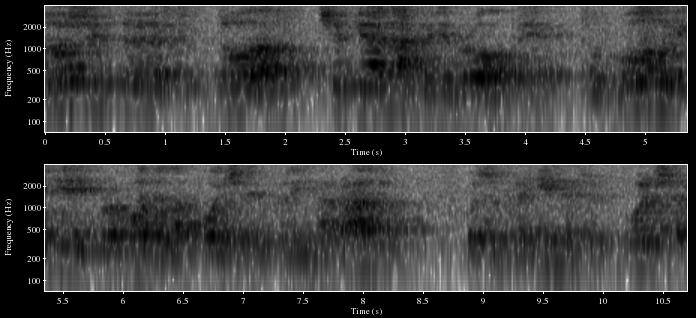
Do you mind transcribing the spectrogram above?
зошит е, до чемпіонату Європи футболу, який проводила Польща і Україна разом. Ось Українець, ось Польща,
